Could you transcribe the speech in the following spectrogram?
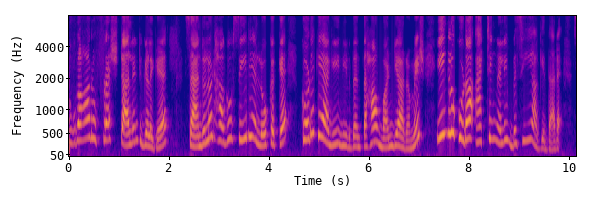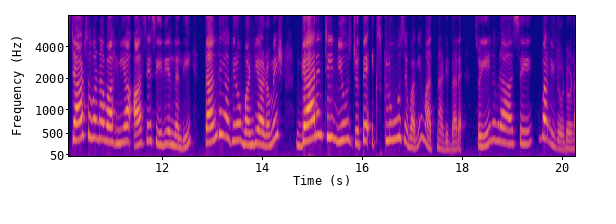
ನೂರಾರು ಫ್ರೆಶ್ ಟ್ಯಾಲೆಂಟ್ಗಳಿಗೆ ಸ್ಯಾಂಡಲ್ವುಡ್ ಹಾಗೂ ಸೀರಿಯಲ್ ಲೋಕಕ್ಕೆ ಕೊಡುಗೆಯಾಗಿ ನೀಡಿದಂತಹ ಮಂಡ್ಯ ರಮೇಶ್ ಈಗಲೂ ಕೂಡ ಆಕ್ಟಿಂಗ್ನಲ್ಲಿ ಬ್ಯುಸಿಯಾಗಿದ್ದಾರೆ. ಸ್ಟಾರ್ ಸುವರ್ಣ ವಾಹಿನಿಯ ಆಸೆ ಸೀರಿಯಲ್ನಲ್ಲಿ ತಂದೆಯಾಗಿರೋ ಮಂಡ್ಯ ರಮೇಶ್ ಗ್ಯಾರಂಟಿ ನ್ಯೂಸ್ ಜೊತೆ ಎಕ್ಸ್ಕ್ಲೂಸಿವ್ ಆಗಿ ಮಾತನಾಡಿದ್ದಾರೆ. ಸೊ ಏನವರ ಆಸೆ? ಬನ್ನಿ ನೋಡೋಣ.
